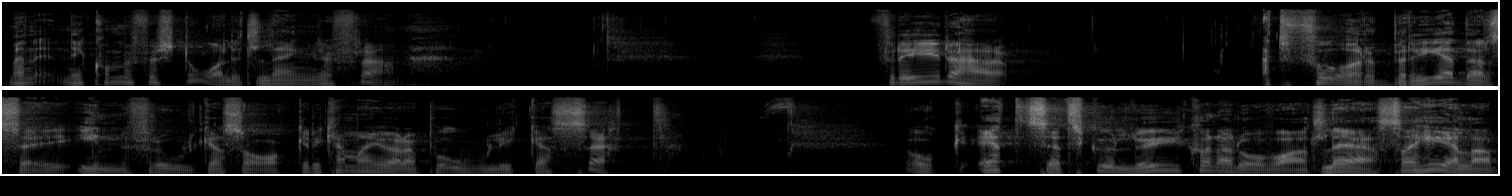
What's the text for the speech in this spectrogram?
Men ni kommer förstå lite längre fram. För det är ju det här att förbereda sig inför olika saker, det kan man göra på olika sätt. Och ett sätt skulle ju kunna då vara att läsa hela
